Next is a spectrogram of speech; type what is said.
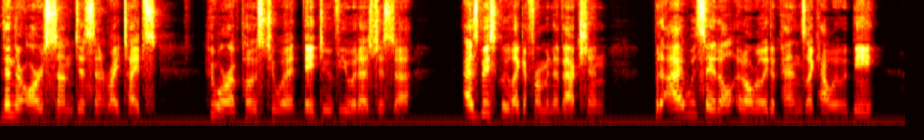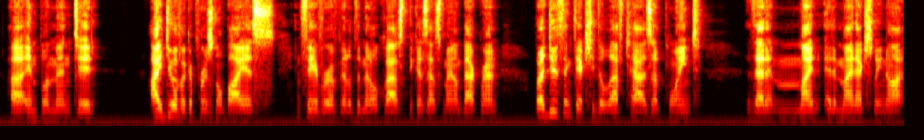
Then there are some dissident right types who are opposed to it. They do view it as just a as basically like affirmative action. But I would say it all it all really depends like how it would be uh, implemented. I do have like a personal bias in favor of middle, the middle class because that's my own background. But I do think that actually the left has a point that it might it might actually not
